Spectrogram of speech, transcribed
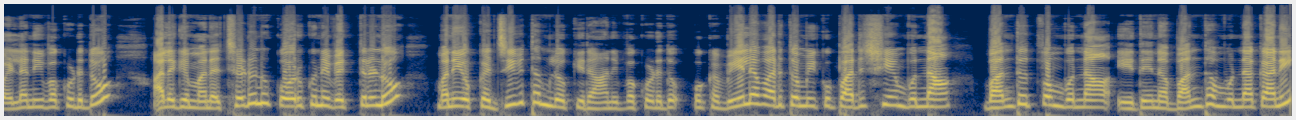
వెళ్ళనివ్వకూడదు అలాగే మన చెడును కోరుకునే వ్యక్తులను మన యొక్క జీవితంలోకి రానివ్వకూడదు. ఒకవేళ వారితో మీకు పరిచయం ఉన్నా బంధుత్వం ఉన్నా ఏదైనా బంధం ఉన్నా కానీ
